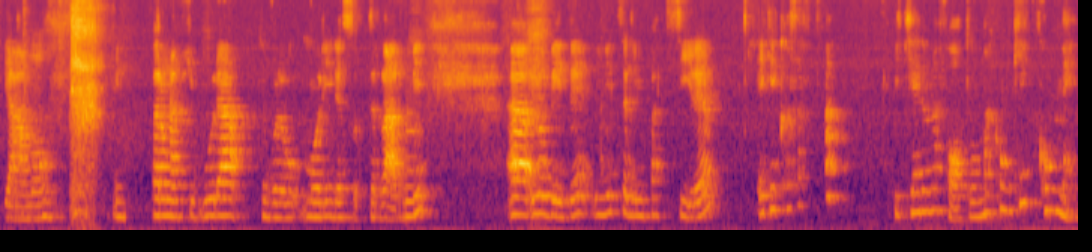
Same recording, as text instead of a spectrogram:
ti amo, fare una figura che volevo morire e sotterrarmi, eh, lo vede, inizia ad impazzire e che cosa fa? Mi chiede una foto, ma con chi? Con me.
